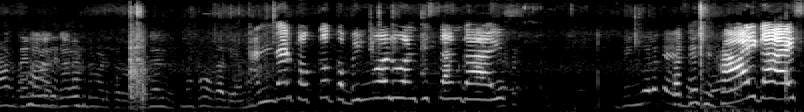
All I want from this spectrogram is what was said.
నాకు తెలియదు. నువ్వు పోగాలి అందరికి ఒక్కొక్క బింగోలు పంపిస్తాను గైస్ కట్ చేసి. హాయ్ గైస్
